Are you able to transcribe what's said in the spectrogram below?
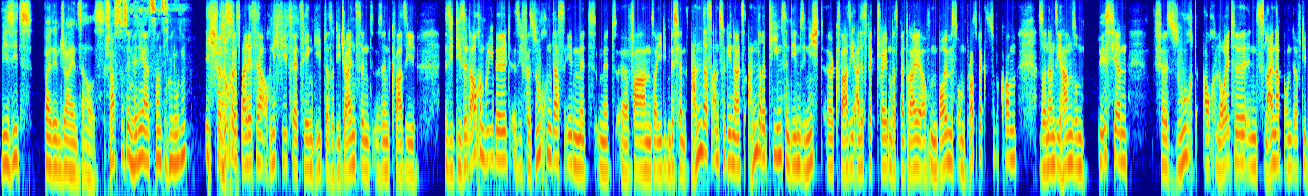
Wie sieht's bei den Giants aus? Schaffst du es in weniger als 20 Minuten? Ich versuche es, weil es ja auch nicht viel zu erzählen gibt. Also die Giants sind, sind quasi Sie, die sind auch im Rebuild. Sie versuchen das eben mit, mit äh, Fahan Saidi ein bisschen anders anzugehen als andere Teams, indem sie nicht äh, quasi alles wegtraden, was bei drei auf den Bäumen ist, um Prospects zu bekommen, sondern sie haben so ein bisschen versucht, auch Leute ins Lineup und auf, die,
